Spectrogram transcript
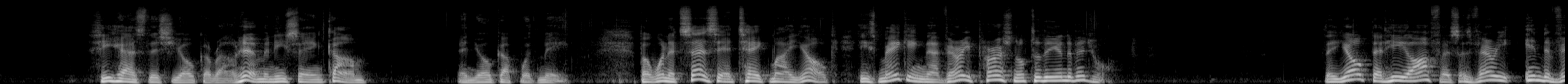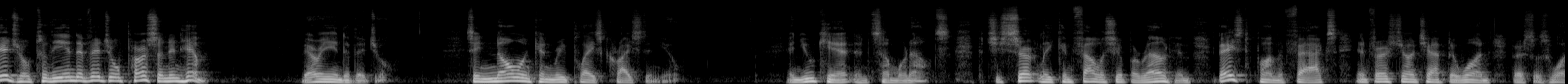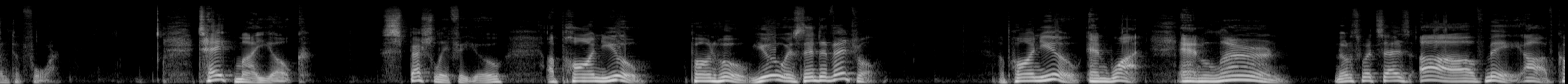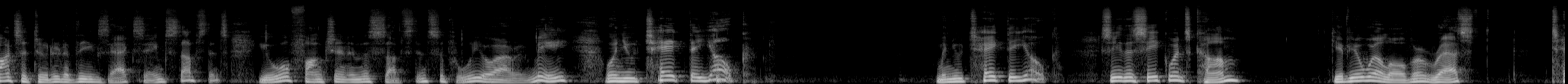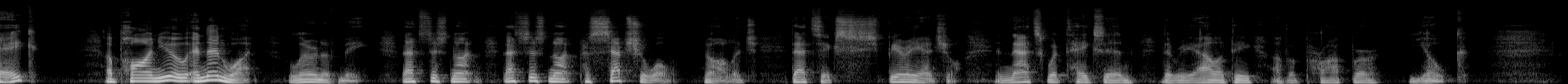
He has this yoke around him and he's saying, Come and yoke up with me. But when it says here, take my yoke, he's making that very personal to the individual. The yoke that he offers is very individual to the individual person in him. Very individual. See, no one can replace Christ in you. And you can't in someone else. But you certainly can fellowship around him based upon the facts in 1 John chapter 1, verses 1 to 4. Take my yoke, especially for you, upon you. Upon who? You as the individual upon you. And what? And learn. Notice what it says of me, of, constituted of the exact same substance. You will function in the substance of who you are in me when you take the yoke. when you take the yoke. See the sequence? Come, give your will over, rest, take upon you, and then what? Learn of me. That's just not that's just not perceptual knowledge. That's experiential. And that's what takes in the reality of a proper yoke.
